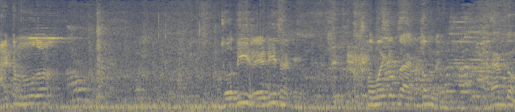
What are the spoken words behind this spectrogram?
আরেকটা মোমো দাও না। যদি রেডি থাকে সময় কিন্তু একদম নেই। একদম।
